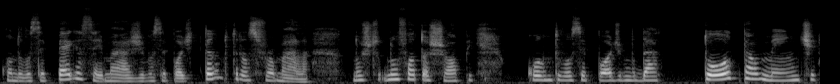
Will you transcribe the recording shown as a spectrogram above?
Quando você pega essa imagem, você pode tanto transformá-la no, no Photoshop, quanto você pode mudar totalmente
